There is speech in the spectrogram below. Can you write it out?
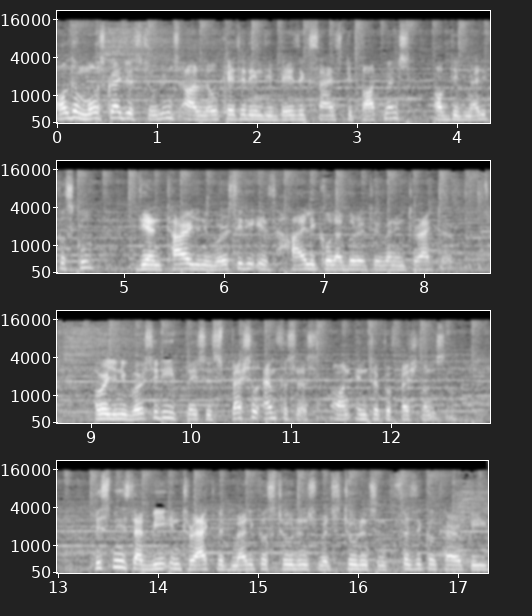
Although most graduate students are located in the basic science departments of the medical school, the entire university is highly collaborative and interactive. Our university places special emphasis on interprofessionalism. This means that we interact with medical students, with students in physical therapy,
